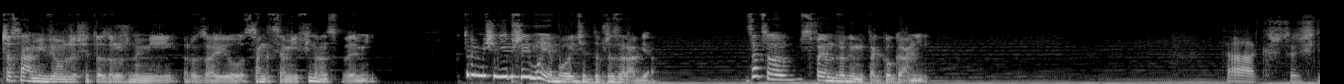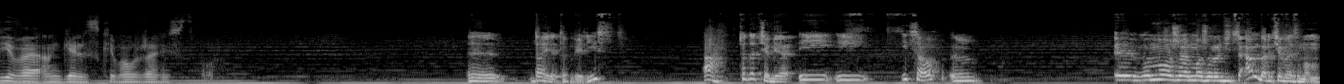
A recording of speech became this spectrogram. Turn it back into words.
czasami wiąże się to z różnymi rodzaju sankcjami finansowymi, którymi się nie przejmuje, bo ojciec dobrze zarabia. Za co swoją drogą i tak go gani. Tak, szczęśliwe angielskie małżeństwo. Yy, daję tobie list. A, to do ciebie. I, i, i co? Yy, yy, może, może rodzice Amber cię wezmą.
